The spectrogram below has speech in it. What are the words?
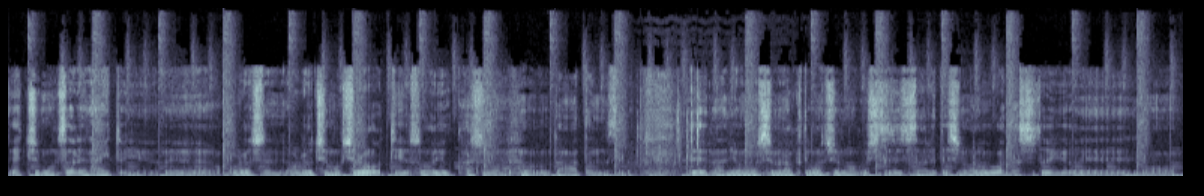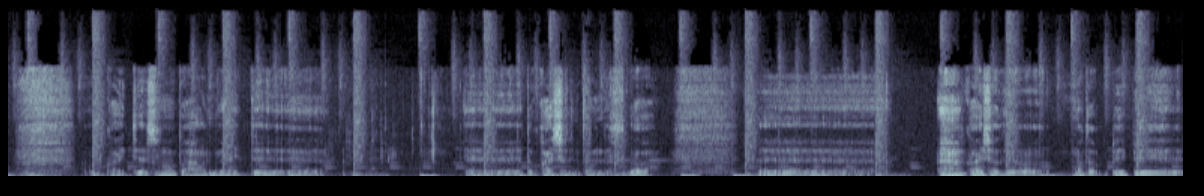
えー、注目されないという、えー、俺を俺を注目しろっていうそういう歌詞の歌があったんですけど、えー、何をしなくても注目しされてしまう私という、えー、のを書いてその後歯磨いて、えーえー、と会社にいたんですが、えー、会社ではまた PayPay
